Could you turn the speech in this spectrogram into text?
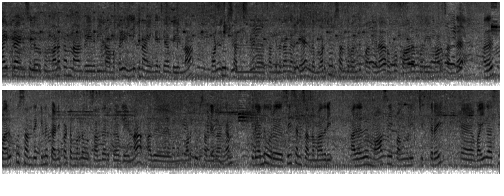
ஹாய் ஃப்ரெண்ட்ஸ் எல்லோருக்கும் வணக்கம். நான் ரேவதி. நாமக்கல் இன்றைக்கி நான் எங்கே இருக்கேன் அப்படின்னா மொடத்தூர் சந்தை சந்தையில் தாங்க இருக்கேன். இந்த மொடத்தூர் சந்தை வந்து பார்த்திங்கன்னா ரொம்ப பாரம்பரியமான சந்தை. அதாவது பருப்பு சந்தைக்குன்னு தனிப்பட்ட முறையில் ஒரு சந்தை இருக்குது அப்படின்னா அது மொடத்தூர் சந்தை தாங்க. இது வந்து ஒரு சீசன் சந்தை மாதிரி. அதாவது மாசி பங்குனி சித்திரை வைகாசி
